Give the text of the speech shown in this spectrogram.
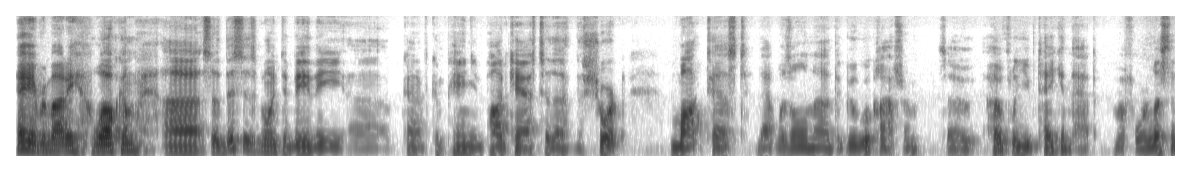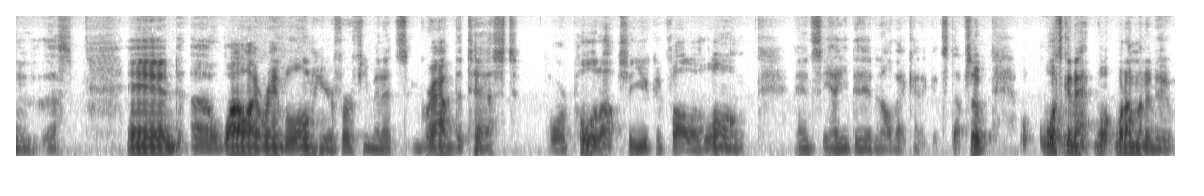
Hey, everybody, welcome. Uh, so, this is going to be the uh, kind of companion podcast to the, the short mock test that was on uh, the Google Classroom. So, hopefully, you've taken that before listening to this. And uh, while I ramble on here for a few minutes, grab the test or pull it up so you can follow along and see how you did and all that kind of good stuff. So, what's gonna what, what I'm gonna do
